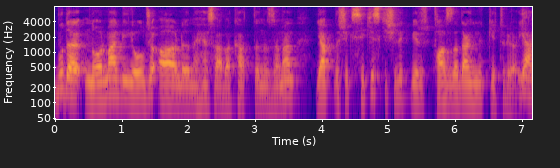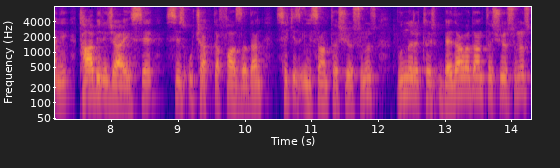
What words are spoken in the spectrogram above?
Bu da normal bir yolcu ağırlığını hesaba kattığınız zaman yaklaşık 8 kişilik bir fazladan yük getiriyor. Yani tabiri caizse siz uçakta fazladan 8 insan taşıyorsunuz. Bunları taş- bedavadan taşıyorsunuz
